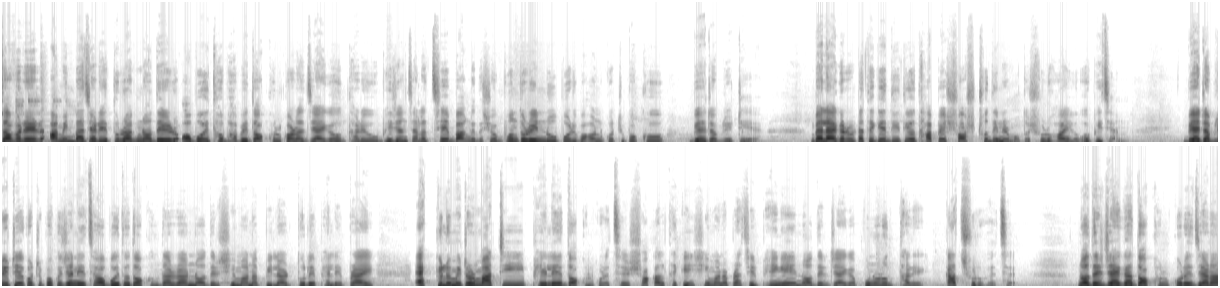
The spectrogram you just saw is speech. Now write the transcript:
সাভারের আমিনবাজারে তুরাগ নদের অবৈধভাবে দখল করা জায়গা উদ্ধারে অভিযান চালাচ্ছে বাংলাদেশ অভ্যন্তরীণ নৌ পরিবহন কর্তৃপক্ষ বিআইডব্লিউটিএ বেলা এগারোটা থেকে দ্বিতীয় ধাপে ষষ্ঠ দিনের মতো শুরু হয় অভিযান। বিআইডব্লিউটিএ কর্তৃপক্ষ জানিয়েছে, অবৈধ দখলদাররা নদের সীমানা পিলার তুলে ফেলে প্রায় এক কিলোমিটার মাটি ফেলে দখল করেছে। সকাল থেকেই সীমানা প্রাচীর ভেঙে নদের জায়গা পুনরুদ্ধারে কাজ শুরু হয়েছে। নদের জায়গা দখল করে যারা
